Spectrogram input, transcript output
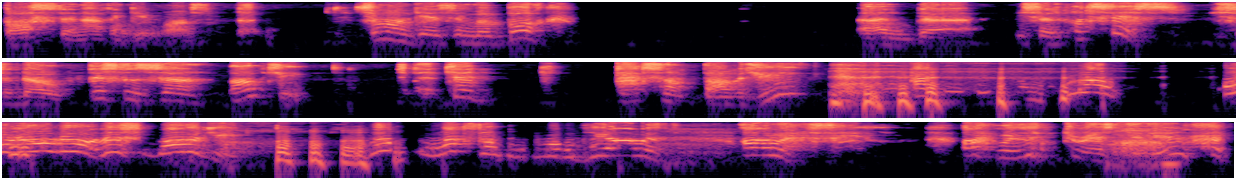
Boston, I think it was, someone gives him a book. And uh, he says, what's this? He said, no, this is uh, Babaji. Said, That's not Babaji. no. Oh, no, no, this is Babaji. No, that's not Babaji. I was, I was, I was interested in it.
